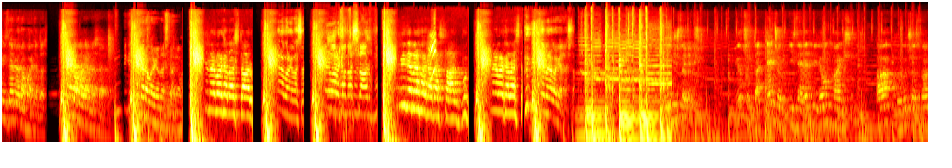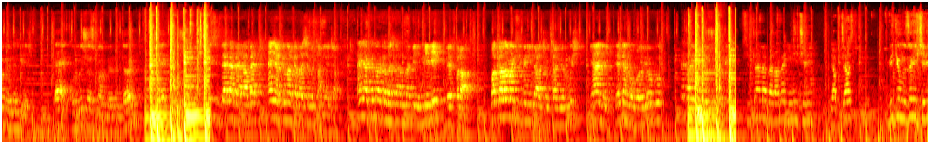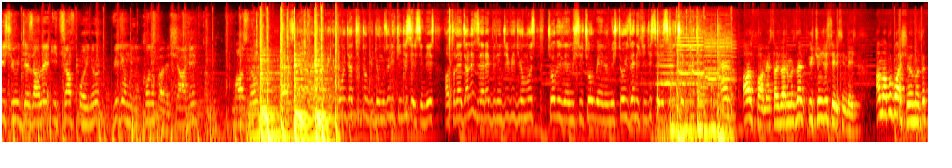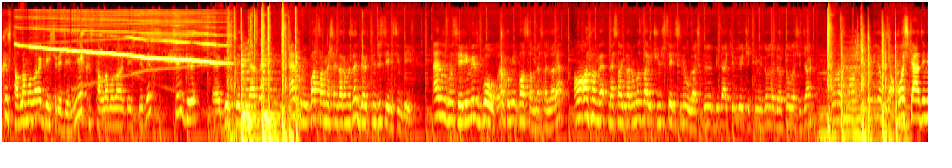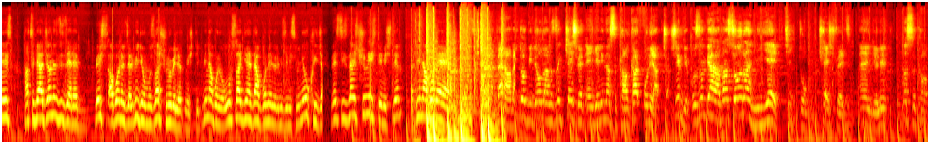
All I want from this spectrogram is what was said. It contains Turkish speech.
Hepinize merhaba arkadaşlar. Merhaba arkadaşlar. Hepinize merhaba arkadaşlar. Merhaba arkadaşlar. Merhaba arkadaşlar. Merhaba arkadaşlar. Hepinize merhaba arkadaşlar. Bu merhaba arkadaşlar. Hepinize merhaba arkadaşlar. YouTube'da en çok izlenen videom hangisidir? A. Kuruluş Osman bölüm 1 B. Kuruluş Osman bölüm 4 C. Kuruluş Sizlerle beraber en yakın arkadaşımı tanıyacağım. En yakın arkadaşlarımdan biri Melih ve Fırat. Bakalım hangisi beni daha çok tanıyormuş. Yani neden bu oluyor bu? Sizlerle beraber yeni içerik yapacağız. Videomuzun içeriği şu cezalı itiraf oyunu. Videomuzun konukları Şahin, Mazlum. Sizlerle beraber bir gün boyunca TikTok videomuzun ikinci serisindeyiz. Hatırlayacağınız üzere birinci videomuz çok izlenmişti, çok beğenilmişti. O yüzden ikinci serisini çekmeye karar en alfa mesajlarımızın 3. serisindeyiz. Ama bu başlığımızı kız tavlam olarak değiştireceğim. Niye kız tavlam olarak değiştirdim? Çünkü e, gösterimlerde en komik WhatsApp mesajlarımızın 4. serisindeyiz. En uzun serimiz bu oldu. En komik WhatsApp mesajları. Ama me- mesajlarımız da 3. serisine ulaştı. Bir dahaki video çektiğimizde o da 4'e ulaşacak. Sonrasında videomuza hoş geldiniz. Hatırlayacağınız üzere 500 abone özel videomuzda şunu belirtmiştik. 1000 abone olursa yine de abonelerimizin ismini okuyacağız. Ve sizden şunu istemiştim. 1000 abone. Beraber TikTok videolarınızın keşfet engeli nasıl kalkar onu yapacağız. Şimdi uzun bir aradan sonra niye TikTok keşfet engeli nasıl kalkar?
